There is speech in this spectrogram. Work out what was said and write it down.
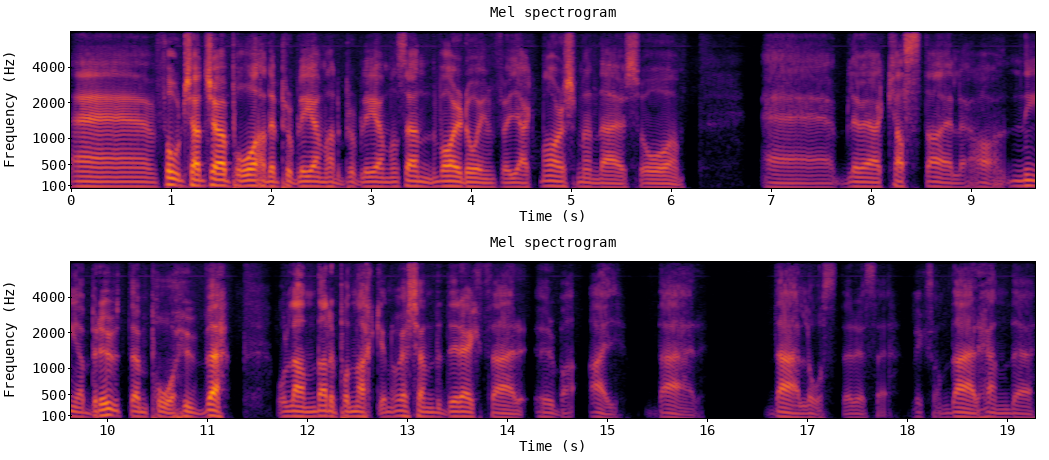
Eh, fortsatt köra på, hade problem, hade problem och sen var det då inför Jack Marshman där så eh, blev jag kastad, eller ja, nedbruten på huvudet och landade på nacken och jag kände direkt så här hur bara aj, där, där låste det sig. Liksom, där hände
